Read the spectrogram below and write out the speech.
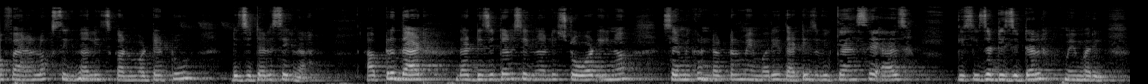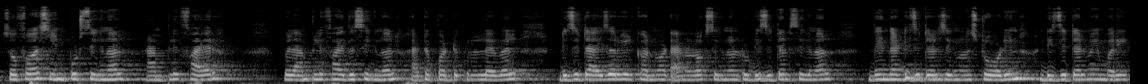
of analog signal is converted to digital signal after that, that digital signal is stored in a semiconductor memory that is we can say as this is a digital memory. So first input signal amplifier will amplify the signal at a particular level. Digitizer will convert analog signal to digital signal. Then the digital signal stored in digital memory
